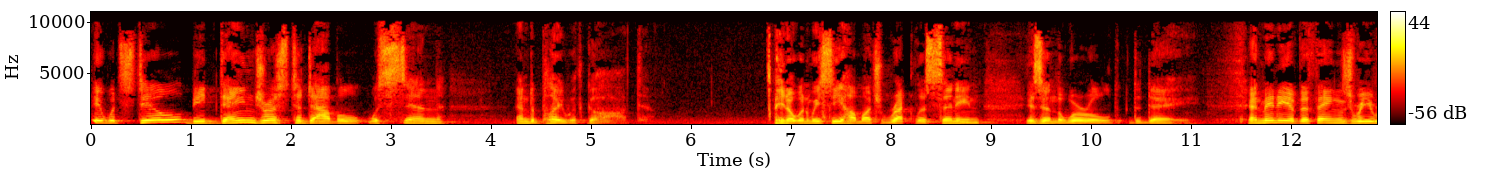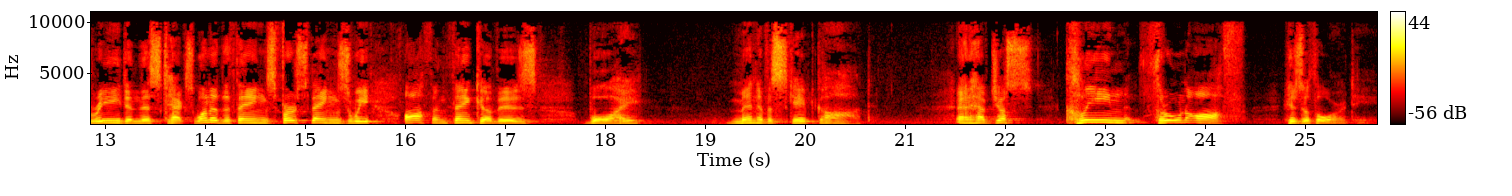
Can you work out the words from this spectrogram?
it would still be dangerous to dabble with sin and to play with God. You know, when we see how much reckless sinning is in the world today, And many of the things we read in this text, one of the things, first things we often think of is, boy, men have escaped God and have just clean thrown off his authority.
